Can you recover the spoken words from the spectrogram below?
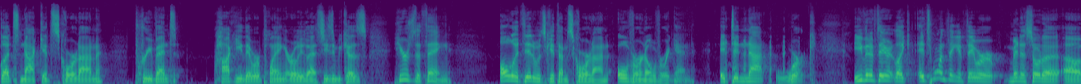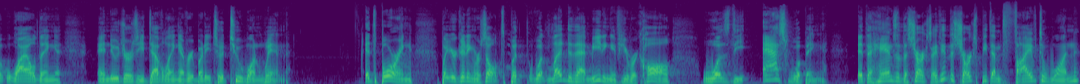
let's not get scored on prevent hockey they were playing early last season because here's the thing. All it did was get them scored on over and over again. It did not work. Even if they were like it's one thing if they were minnesota uh, wilding and new jersey deviling everybody to a 2-1 win. It's boring but you're getting results. But what led to that meeting if you recall was the ass whooping at the hands of the Sharks. I think the Sharks beat them five to one,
